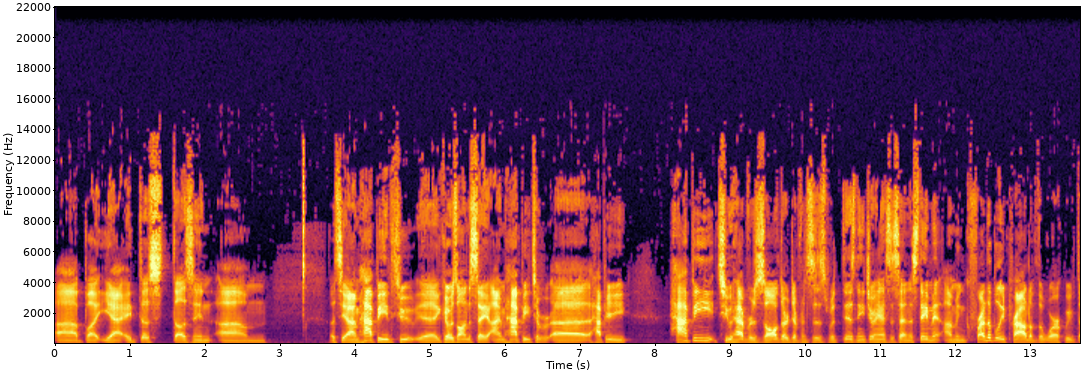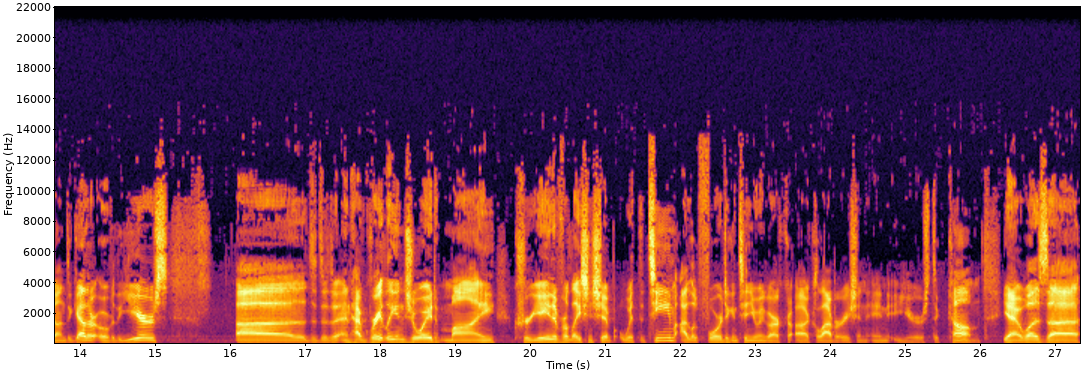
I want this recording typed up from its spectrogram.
Uh, but yeah, it just doesn't. Um, let's see. I'm happy to. Uh, it goes on to say, I'm happy to uh, happy happy to have resolved our differences with Disney. Johansson said in a statement, "I'm incredibly proud of the work we've done together over the years." Uh, and have greatly enjoyed my creative relationship with the team. I look forward to continuing our uh, collaboration in years to come. Yeah, it was, uh,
